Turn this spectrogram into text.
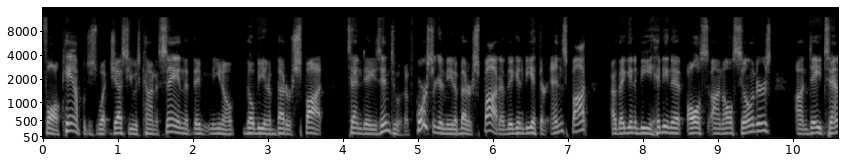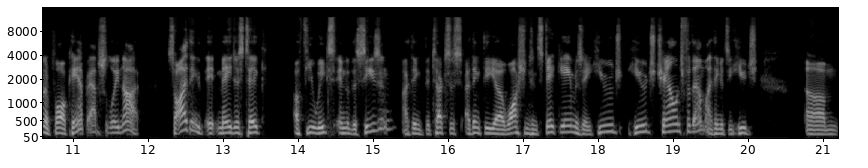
fall camp, which is what Jesse was kind of saying that they, you know, they'll be in a better spot 10 days into it. Of course, they're going to be in a better spot. Are they going to be at their end spot? Are they going to be hitting it all on all cylinders on day 10 of fall camp? Absolutely not. So I think it may just take a few weeks into the season. I think the Texas, I think the uh, Washington State game is a huge, huge challenge for them. I think it's a huge, um,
